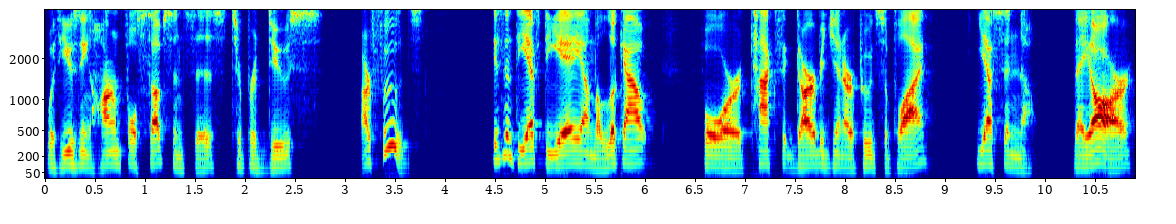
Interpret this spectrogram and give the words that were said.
with using harmful substances to produce our foods? Isn't the FDA on the lookout for toxic garbage in our food supply? Yes and no. They are,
